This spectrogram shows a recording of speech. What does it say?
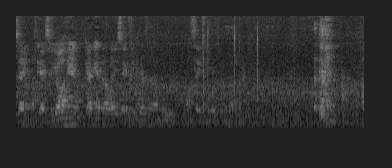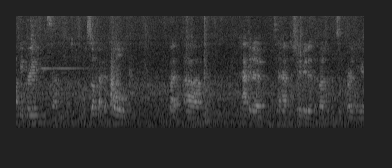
say? Okay, so you all hand, got handed, I'll let you say a few words, and then I'll do, I'll say a few words on the budget. I'll be brief, so I'm still a cold, but um, happy to, to have distributed the budget that's in front of you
